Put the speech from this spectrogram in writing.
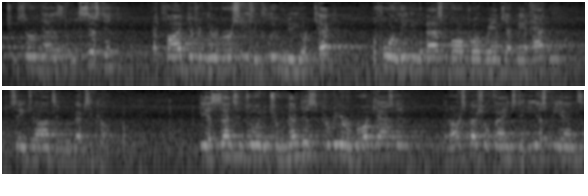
coach who served as an assistant at five different universities, including New York Tech, before leading the basketball programs at Manhattan, St. John's, and New Mexico. He has since enjoyed a tremendous career in broadcasting, and our special thanks to ESPN's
